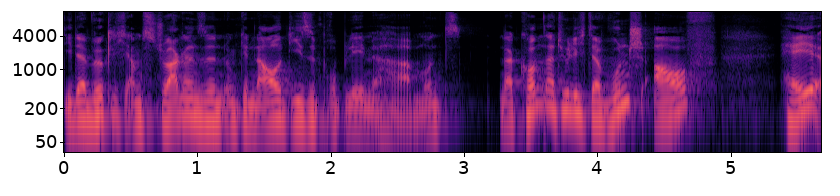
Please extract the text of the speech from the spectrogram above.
die da wirklich am struggeln sind und genau diese Probleme haben. Und da kommt natürlich der Wunsch auf, hey,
